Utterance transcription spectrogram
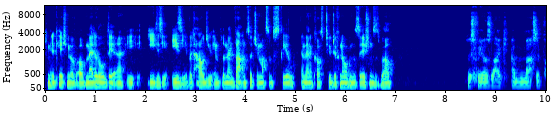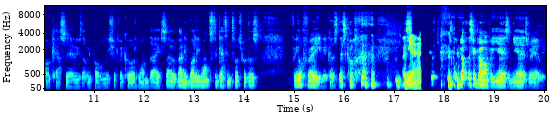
communication of, of medical data e- easier, easier, but how do you implement that on such a massive scale and then across two different organizations as well? This feels like a massive podcast series that we probably should record one day. So if anybody wants to get in touch with us, feel free because this co- this, yeah, this, could go, this could go on for years and years, really.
